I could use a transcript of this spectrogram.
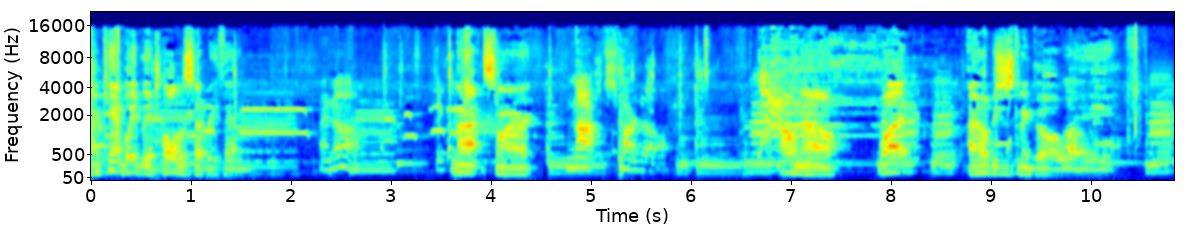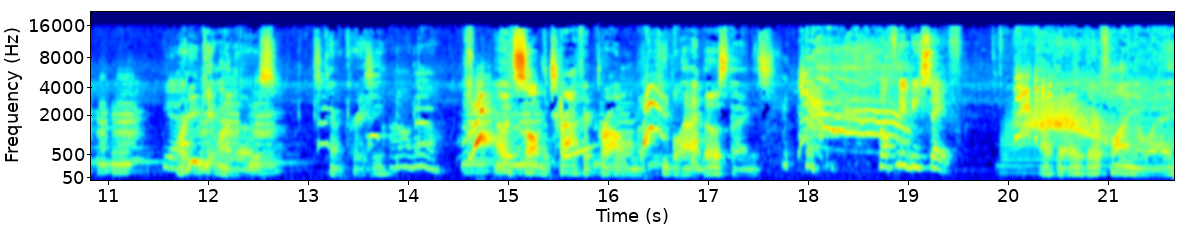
I can't believe they told us everything. I know. They're Not smart. not smart at all. Oh no. What? I hope he's just gonna go oh. away. Yeah. Where do you get one of those? It's kind of crazy. I don't know. That would solve the traffic problem if people had those things. Hopefully be safe. Okay, they're flying away.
